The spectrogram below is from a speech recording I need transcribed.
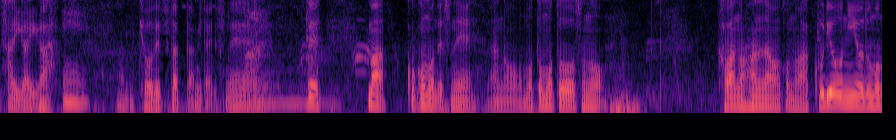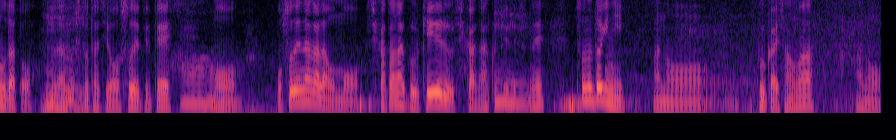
災害がええ。あの強烈だったみたいですね、はい。でまあここもですねあのもともとその川の氾濫はこの悪霊によるものだとうんうん。村の人たちは恐れてて、はあ。もう恐れながらももう仕方なく受け入れるしかなくてですね、その時にあの空海さんはあの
